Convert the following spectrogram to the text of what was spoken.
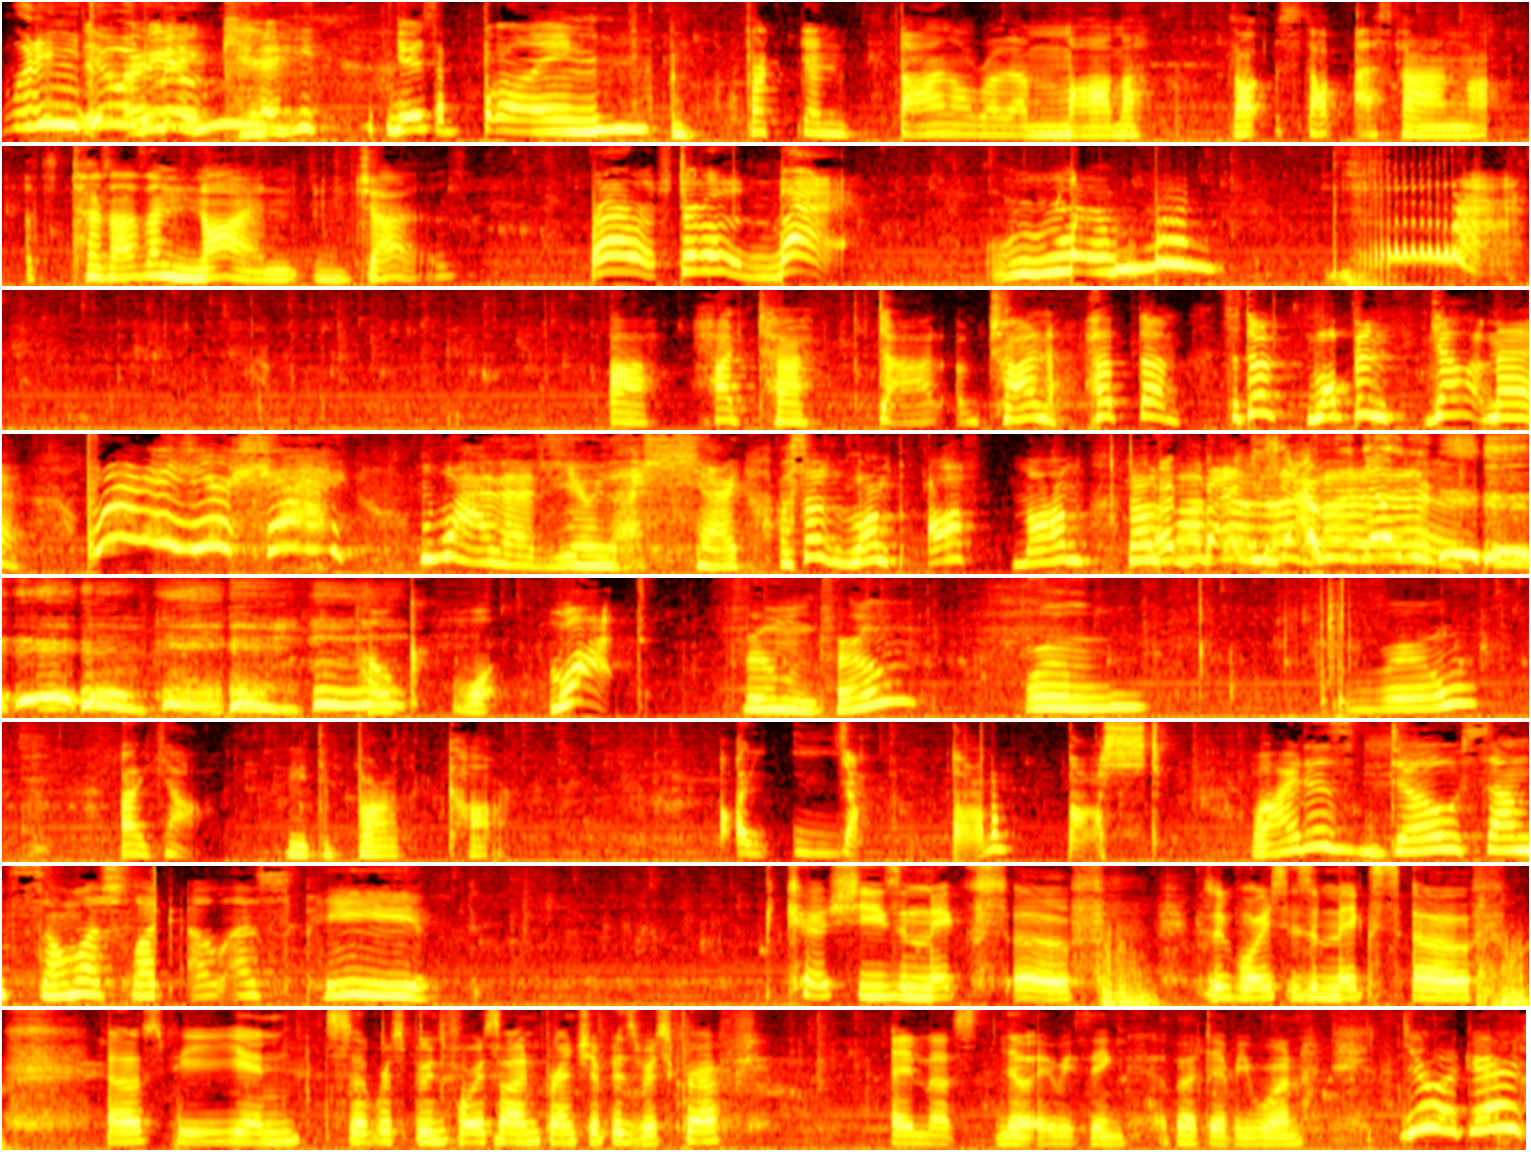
What are you doing Are to you me? okay? Yes, I'm fine. Freaking fine already, mama. Stop, stop asking. uh, It's 2009. Jazz. I had to, Dad. I'm trying to help them. So don't lop and yell at me. What did you say? What did you just say? I said lump off, Mom. No, I'm lump back. Poke. What? What? Vroom, vroom? Room. Room. Oh, yeah. I need to borrow the car. I yeah. Bada bust. Why does Doe sound so much like LSP? Because she's a mix of. Because her voice is a mix of LSP and Silver Spoon's voice on Friendship is Witchcraft. I must know everything about everyone. You again?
